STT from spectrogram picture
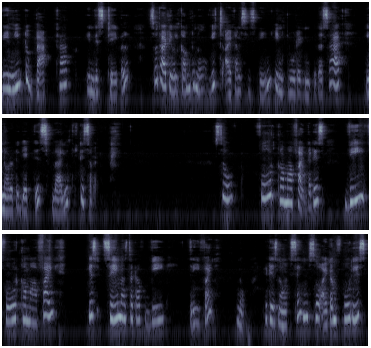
we need to backtrack in this table so that you will come to know which items is being included into the sack in order to get this value 37 so 4 comma 5 that is V4 comma 5 is it same as that of V35? No, it is not same. So item 4 is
